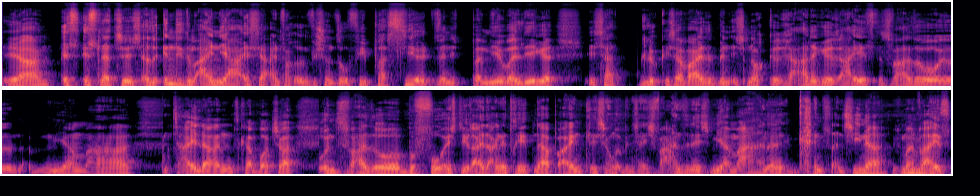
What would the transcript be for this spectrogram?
äh, ja, es ist natürlich, also in diesem einen Jahr ist ja einfach irgendwie schon so viel passiert. Wenn ich bei mir überlege, ich hatte glücklicherweise bin ich noch gerade gereist. Es war so äh, Myanmar, Thailand, Kambodscha. Und es war so, bevor ich die Reise angetreten habe, eigentlich, Junge, bin ich eigentlich wahnsinnig Myanmar, ne? Grenzt an China, wie man weiß.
